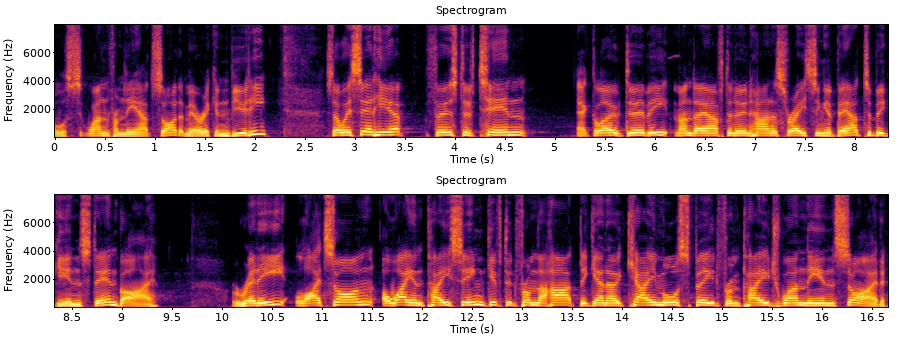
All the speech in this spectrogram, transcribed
or one from the outside, American Beauty. So we're set here, first of 10 at Globe Derby, Monday afternoon harness racing about to begin. Stand by. Ready, lights on, away and pacing. Gifted from the heart began okay. More speed from Paige One, the inside.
